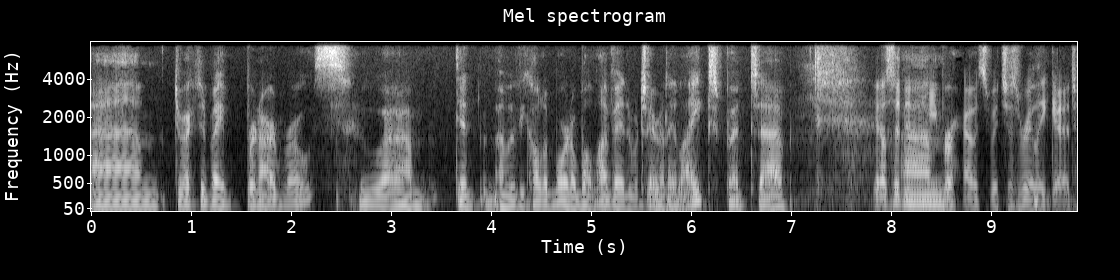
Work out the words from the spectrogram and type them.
um, directed by Bernard Rose, who um, did a movie called Immortal Beloved, which I really liked. But uh, he also did Um, paper house which is really good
